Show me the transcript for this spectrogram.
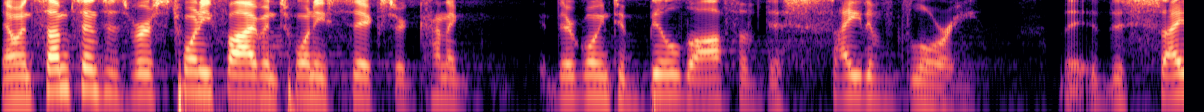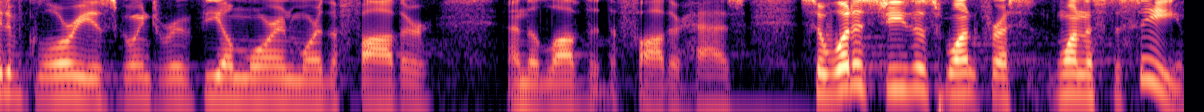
Now, in some senses, verse 25 and 26 are kind of, they're going to build off of this sight of glory. This sight of glory is going to reveal more and more the Father and the love that the Father has. So, what does Jesus want, for us, want us to see?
